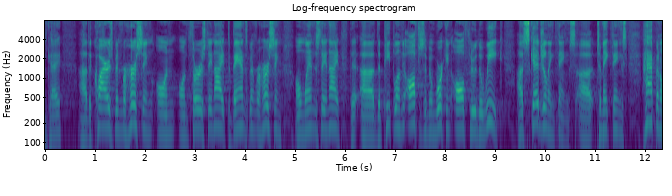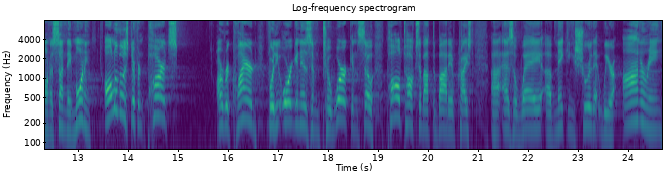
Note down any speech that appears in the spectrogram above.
Okay? Uh, the choir's been rehearsing on, on Thursday night. The band's been rehearsing on Wednesday night. The, uh, the people in the office have been working all through the week, uh, scheduling things uh, to make things happen on a Sunday morning. All of those different parts are required for the organism to work. And so Paul talks about the body of Christ uh, as a way of making sure that we are honoring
